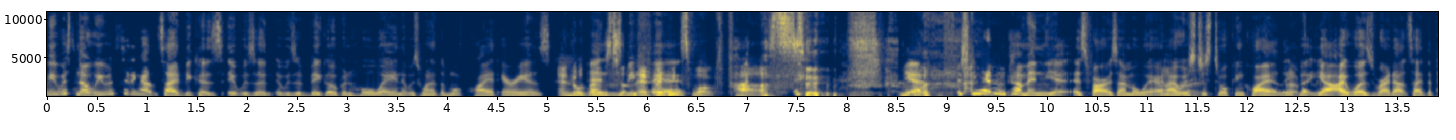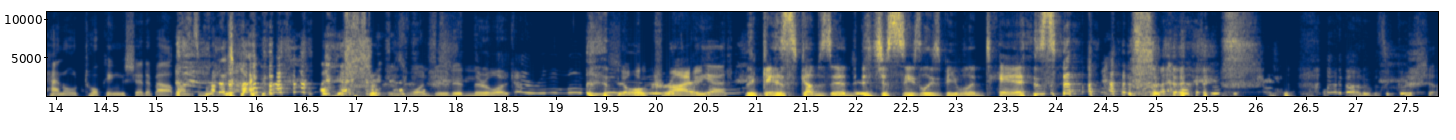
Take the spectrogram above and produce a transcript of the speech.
We was no, we were sitting outside because it was a it was a big open hallway, and it was one of the more quiet areas. and all the And to be celebrities walked past. Yeah, But she hadn't come in yet, as far as I'm aware, and I was Alright. just talking quietly. But yeah, I was right outside the panel talking shit about Once Upon a Time. There's one dude in there like, I really love They're all this crying. yeah, The guest comes in, it just sees all these people in tears. Thought it was a good show.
